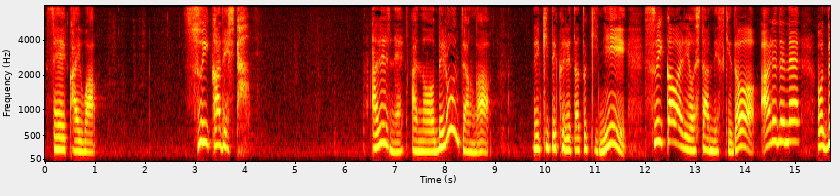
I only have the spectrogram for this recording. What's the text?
正解は、スイカでした。あれですね、あの、デロンちゃんが、ね、来てくれた時に、スイカ割りをしたんですけど、あれでね、もうデ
